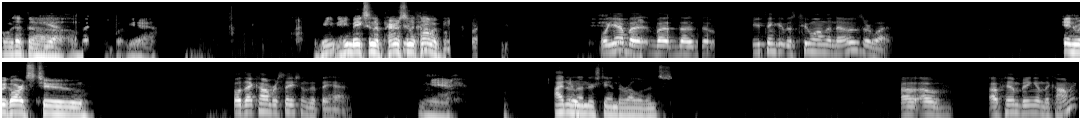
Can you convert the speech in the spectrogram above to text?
Or was it the? Yes. yeah. He, he makes an appearance in the comic book. Well, yeah, but but the, the do you think it was too on the nose or what? In regards to, Oh, that conversation that they had. yeah, I don't Sure. understand the relevance. Of of, of him being in the comic.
